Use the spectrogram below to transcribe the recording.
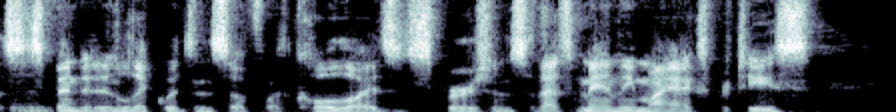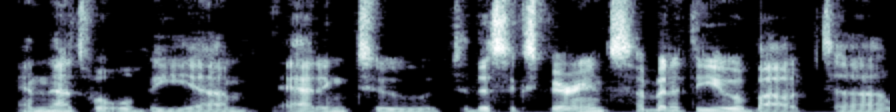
suspended in liquids and so forth, colloids, dispersion. So that's mainly my expertise and that's what we'll be um, adding to to this experience. I've been at the U about uh,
